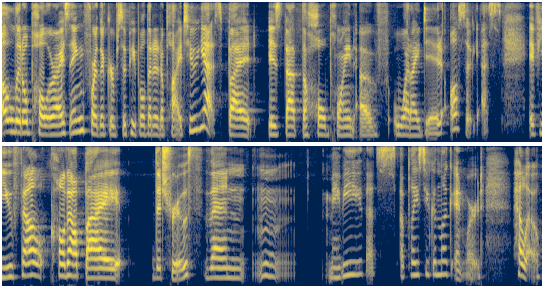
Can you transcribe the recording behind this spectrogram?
a little polarizing for the groups of people that it applied to? Yes. But is that the whole point of what I did? Also, yes. If you felt called out by the truth, then mm, maybe that's a place you can look inward. Hello.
